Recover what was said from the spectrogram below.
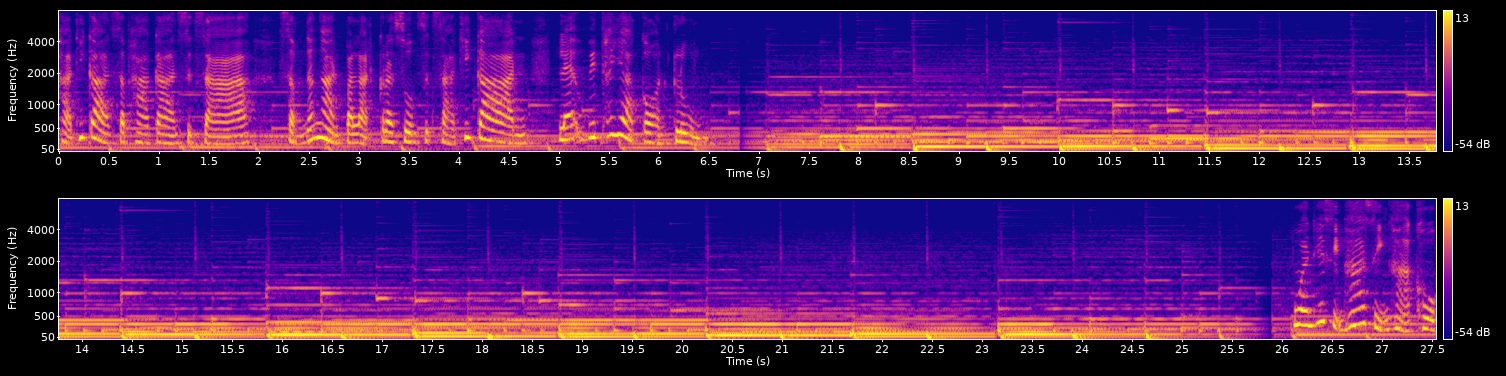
ขาธิการสภาการศึกษา สำนักงานปลัดกระทรวงศึกษาธิการ และวิทยากรกลุ่ม วันที่15สิงหาคม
